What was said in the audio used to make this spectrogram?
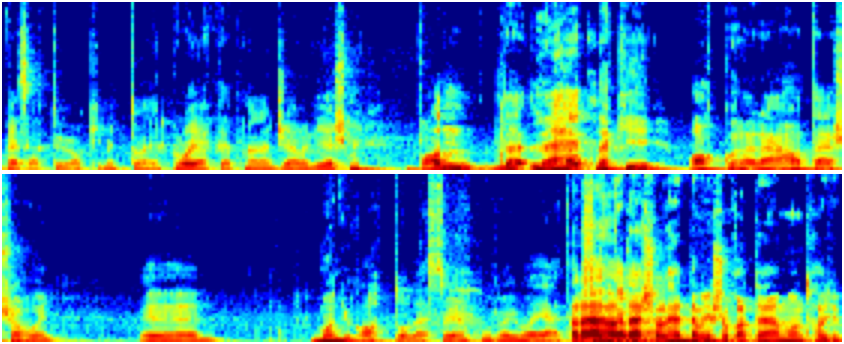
vezető, aki mit tudom, egy projektet menedzser, vagy ilyesmi, van, le, lehet neki akkora ráhatása, hogy ö, mondjuk attól lesz olyan kurva jó a játék? A Szerintem ráhatással nem. lehet, de mondjuk sokat elmond, hogy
